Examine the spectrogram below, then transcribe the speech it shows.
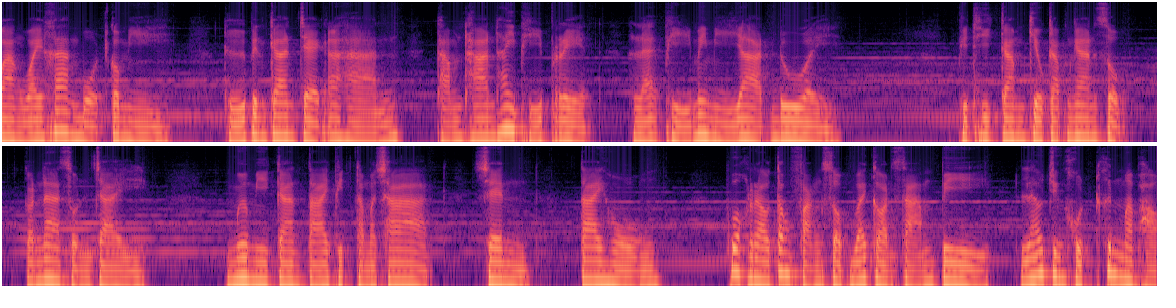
วางไว้ข้างโบสถ์ก็มี ถือเป็นการแจกอาหารทำทานให้ผีเปรต และผีไม่มีญาติด้วย พิธีกรรมเกี่ยวกับงานศพก็น่าสนใจ เมื่อมีการตายผิดธรรมชาติ เช่น ตายโหง พวกเราต้องฝังศพไว้ก่อนสามปี แล้วจึงขุดขึ้นมาเผา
